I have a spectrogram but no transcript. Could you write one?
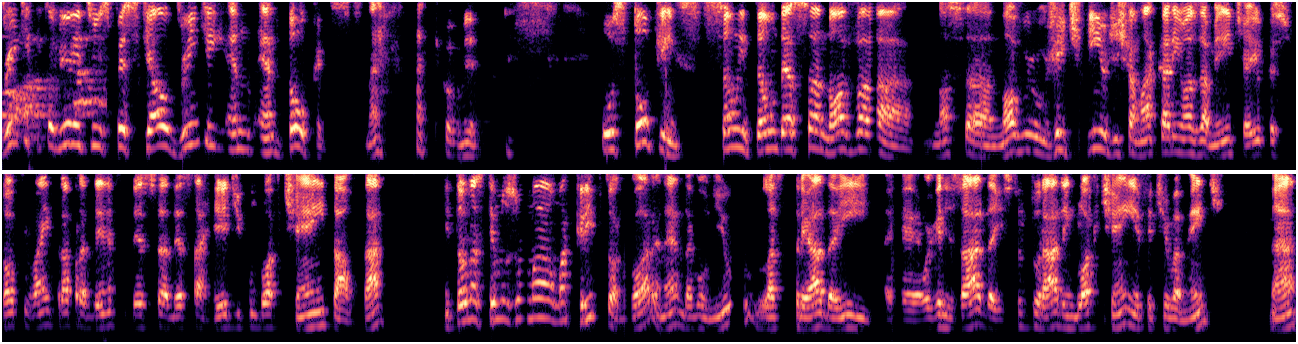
Drinking Community Especial Drinking and, and Tokens, né? Os tokens são então dessa nova nossa novo jeitinho de chamar carinhosamente aí o pessoal que vai entrar para dentro dessa dessa rede com blockchain e tal, tá? Então nós temos uma uma cripto agora, né, da GoNew, lastreada aí, é, organizada e estruturada em blockchain, efetivamente, né?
